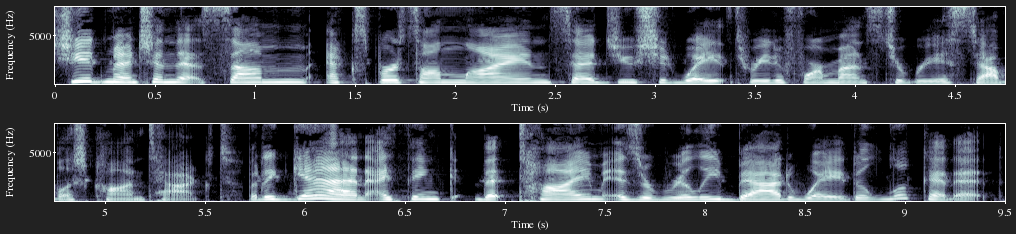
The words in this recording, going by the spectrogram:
She had mentioned that some experts online said you should wait three to four months to reestablish contact. But again, I think that time is a really bad way to look at it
